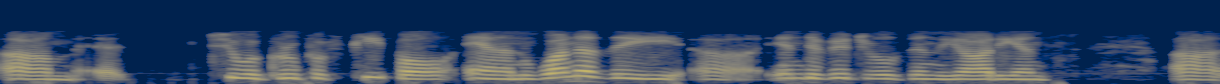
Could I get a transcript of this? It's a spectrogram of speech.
um, to a group of people. And one of the uh, individuals in the audience uh,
